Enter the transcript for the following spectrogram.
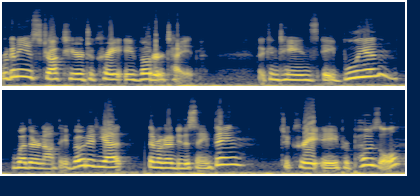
we're going to use struct here to create a voter type that contains a boolean, whether or not they voted yet. Then we're going to do the same thing to create a proposal,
